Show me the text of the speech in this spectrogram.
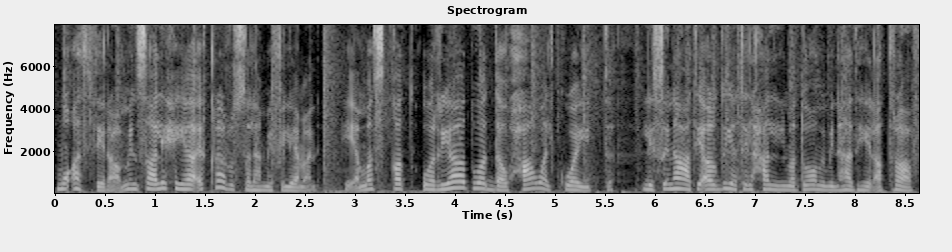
مؤثرة من صالحها إقرار السلام في اليمن هي مسقط والرياض والدوحة والكويت لصناعة أرضية الحل المدعوم من هذه الأطراف.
